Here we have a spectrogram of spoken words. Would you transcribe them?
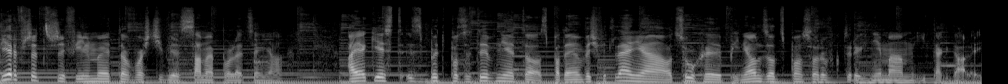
Pierwsze trzy filmy to właściwie same polecenia. A jak jest zbyt pozytywnie, to spadają wyświetlenia, odsłuchy, pieniądze od sponsorów, których nie mam i tak dalej.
